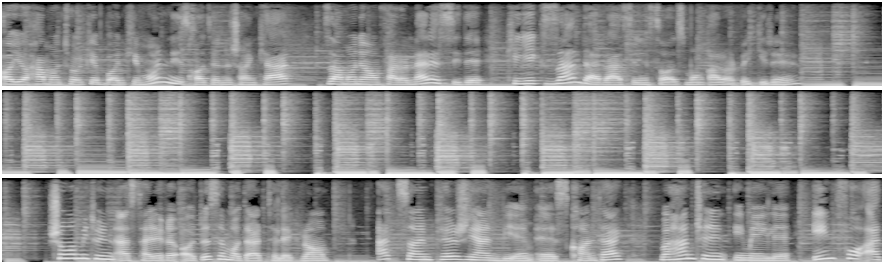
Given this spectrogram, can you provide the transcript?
آیا همانطور که بانکیمون نیز خاطر نشان کرد زمان آن فرا نرسیده که یک زن در رأس این سازمان قرار بگیره؟ شما می‌تونید از طریق آدرس ما در تلگرام at sign Persian contact و همچنین ایمیل info at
